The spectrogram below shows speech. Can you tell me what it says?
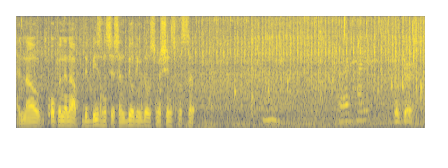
and now opening up the businesses and building those machines for sale. Mm. Okay.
